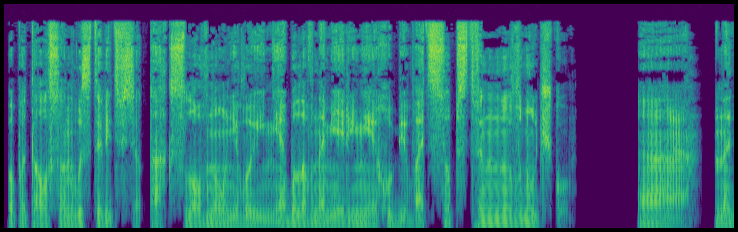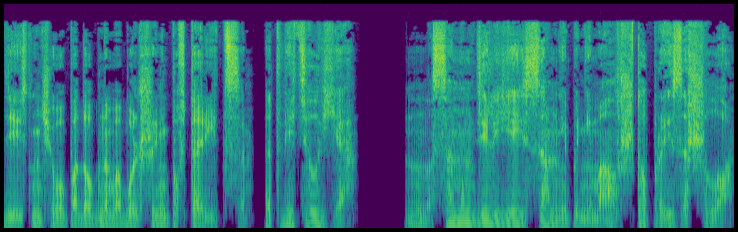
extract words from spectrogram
Попытался он выставить все так, словно у него и не было в намерениях убивать собственную внучку. «Ага, надеюсь, ничего подобного больше не повторится», — ответил я. Но на самом деле я и сам не понимал, что произошло.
